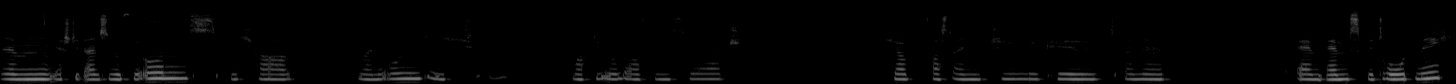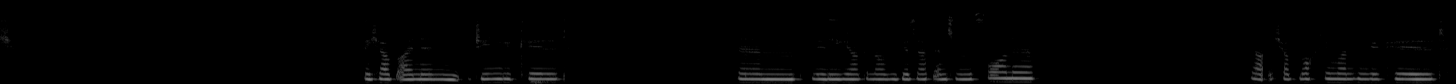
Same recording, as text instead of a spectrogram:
Ähm, er steht 1-0 für uns. Ich habe meine Ult. Ich mache die Ult auf den Search. Ich habe fast einen Jean gekillt. Eine MMs bedroht mich. Ich habe einen Jean gekillt. Ähm, will die ja genau wie gesagt 1-0 vorne. Ja, ich habe noch jemanden gekillt.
